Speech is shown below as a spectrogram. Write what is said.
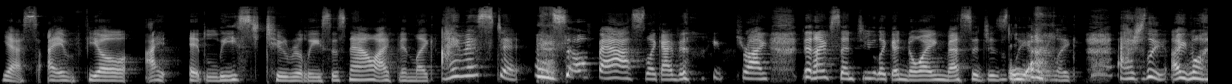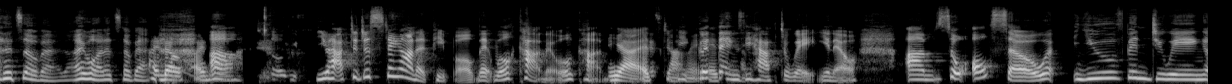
Yes, I feel I at least two releases now. I've been like, I missed it so fast. Like I've been like trying. Then I've sent you like annoying messages later, yeah. like Ashley, I want it so bad. I want it so bad. I know. I know. Um, so you have to just stay on it, people. It will come. It will come. Yeah, it's to coming. be good it's things. coming. You have to wait. You know. Um. So also, you've been doing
